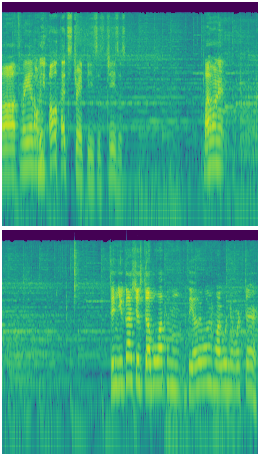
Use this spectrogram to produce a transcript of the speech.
Oh, three of Oh, them. we all had straight pieces. Jesus. Why won't it... Didn't you guys just double up in the other one? Why wouldn't it work there?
